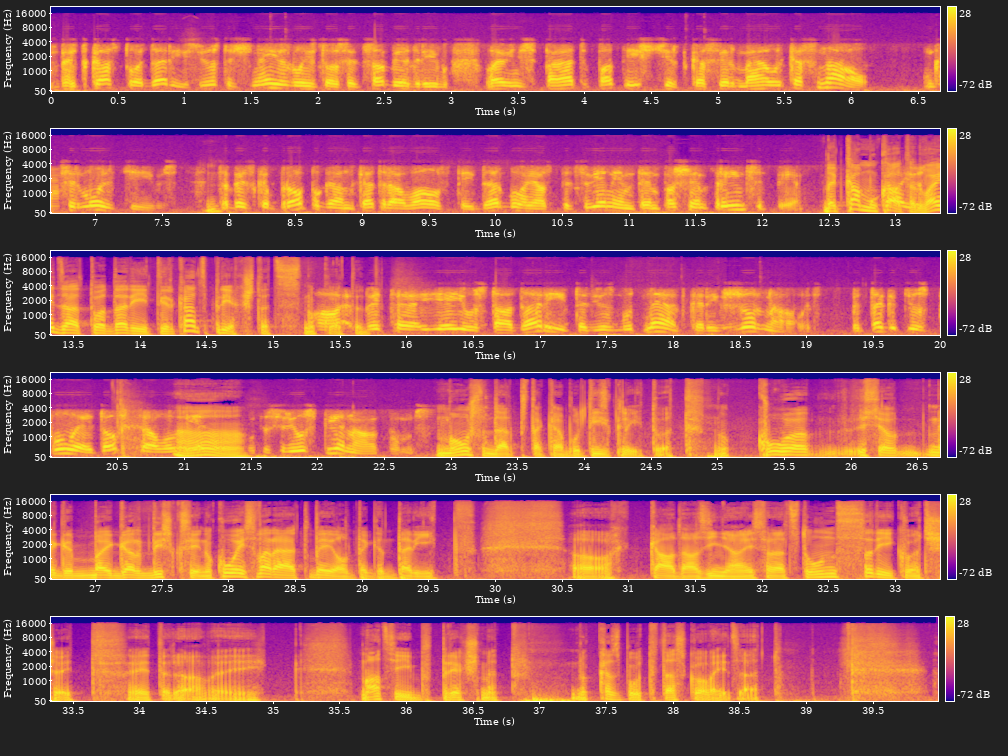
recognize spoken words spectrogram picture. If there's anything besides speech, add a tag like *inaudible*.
Bet kas to darīs? Jūs taču neizglītosiet sabiedrību, lai viņi spētu pat izšķirt, kas ir meli, kas nav un kas ir muļķības. Hmm. Tāpēc, ka propaganda katrā valstī darbojās pēc vieniem tiem pašiem principiem. Bet kam un kā, kā tad jūs... vajadzētu to darīt? Ir kāds priekšstats? Nu, A, bet, ja jūs tā darītu, tad jūs būtu neatkarīgs žurnālists. Bet tagad jūs pulējat oficiālo viedokli. Tas ir jūsu pienākums. Mūsu darbs tā kā būtu izglītot. Nu, ko es jau negribu baigt garu diskusiju, nu, ko es varētu vēl tagad darīt? Uh, kādā ziņā es varētu stundas rīkot šeit, ēterā vai mācību priekšmetu? Nu, kas būtu tas, ko vajadzētu?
